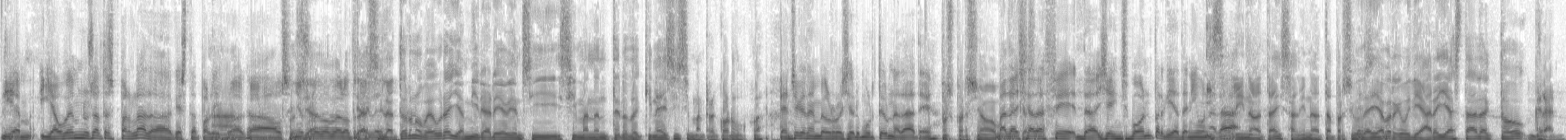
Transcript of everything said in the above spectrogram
diem, ja ho vam nosaltres parlar d'aquesta pel·lícula, que el senyor doncs Soler va veure el ja, trailer. si la torno a veure ja miraré aviam si, si me n'entero de quina és i si me'n recordo, clar. Pensa que també el Roger Moore té una edat, eh? Pues per això... Va deixar que de fer de James Bond perquè ja tenia I una se edat. li nota, i se li nota, per això ho deia, perquè vull dir, ara ja està d'actor gran.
